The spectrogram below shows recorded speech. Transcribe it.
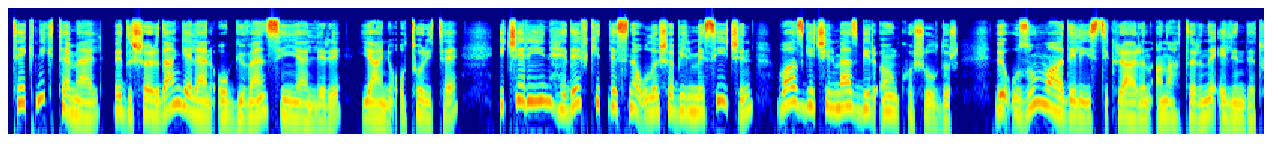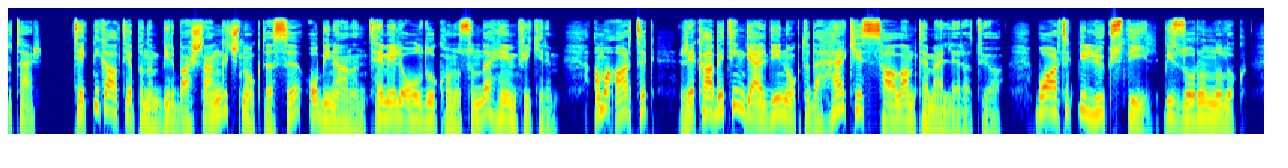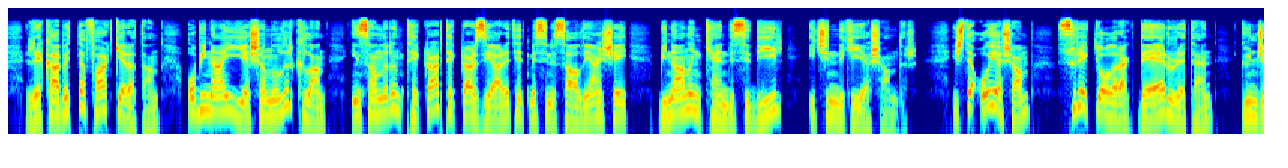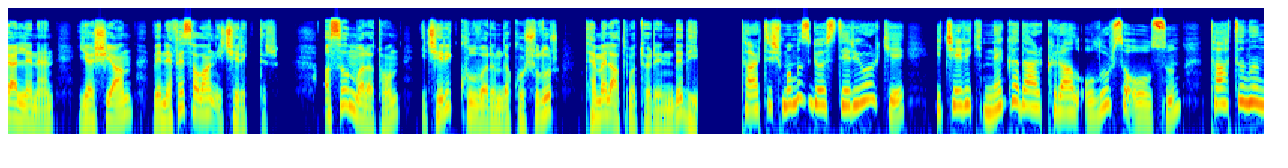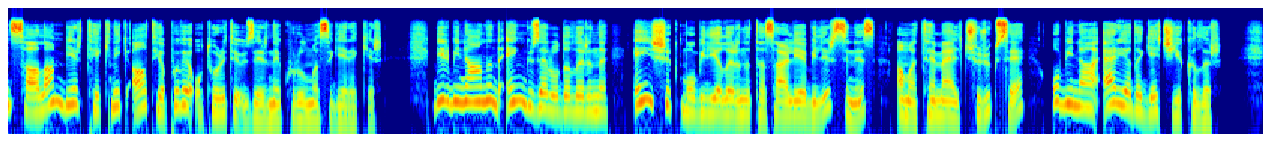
Teknik temel ve dışarıdan gelen o güven sinyalleri yani otorite, içeriğin hedef kitlesine ulaşabilmesi için vazgeçilmez bir ön koşuldur ve uzun vadeli istikrarın anahtarını elinde tutar. Teknik altyapının bir başlangıç noktası o binanın temeli olduğu konusunda hemfikirim. Ama artık rekabetin geldiği noktada herkes sağlam temeller atıyor. Bu artık bir lüks değil, bir zorunluluk. Rekabette fark yaratan, o binayı yaşanılır kılan, insanların tekrar tekrar ziyaret etmesini sağlayan şey binanın kendisi değil, içindeki yaşamdır. İşte o yaşam sürekli olarak değer üreten, güncellenen, yaşayan ve nefes alan içeriktir. Asıl maraton içerik kulvarında koşulur, temel atma töreninde değil. Tartışmamız gösteriyor ki içerik ne kadar kral olursa olsun tahtının sağlam bir teknik altyapı ve otorite üzerine kurulması gerekir. Bir binanın en güzel odalarını, en şık mobilyalarını tasarlayabilirsiniz ama temel çürükse o bina er ya da geç yıkılır.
